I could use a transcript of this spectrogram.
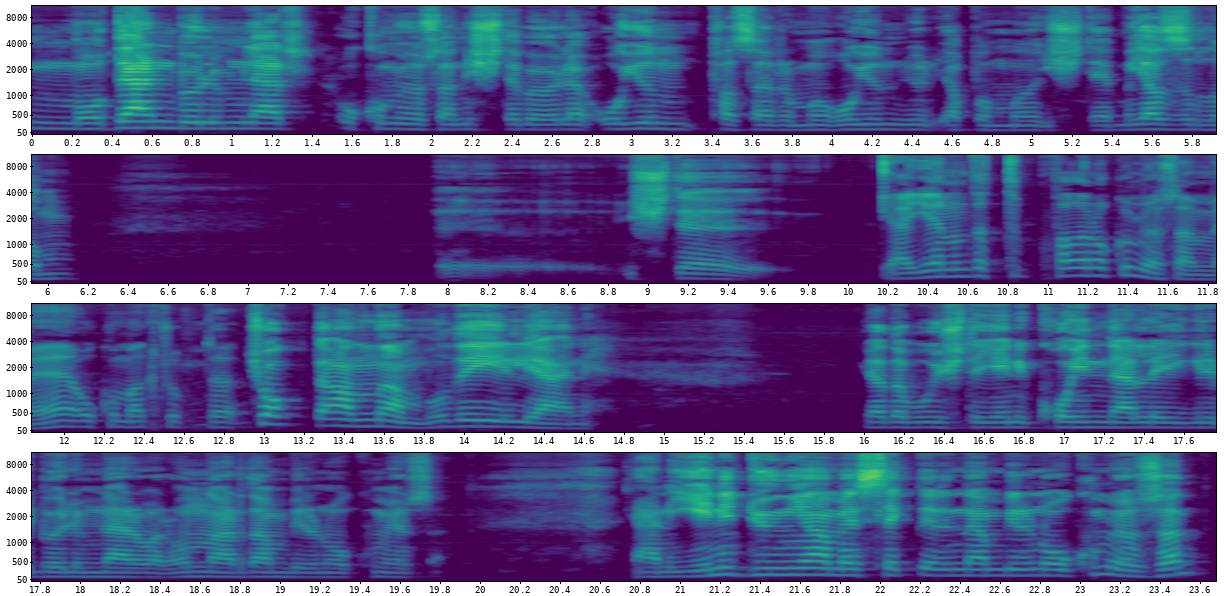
modern bölümler okumuyorsan işte böyle oyun tasarımı, oyun yapımı, işte yazılım, işte Ya yanında tıp falan okumuyorsan veya okumak çok da çok da anlamlı değil yani. Ya da bu işte yeni coinlerle ilgili bölümler var. Onlardan birini okumuyorsan. Yani yeni dünya mesleklerinden birini okumuyorsan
